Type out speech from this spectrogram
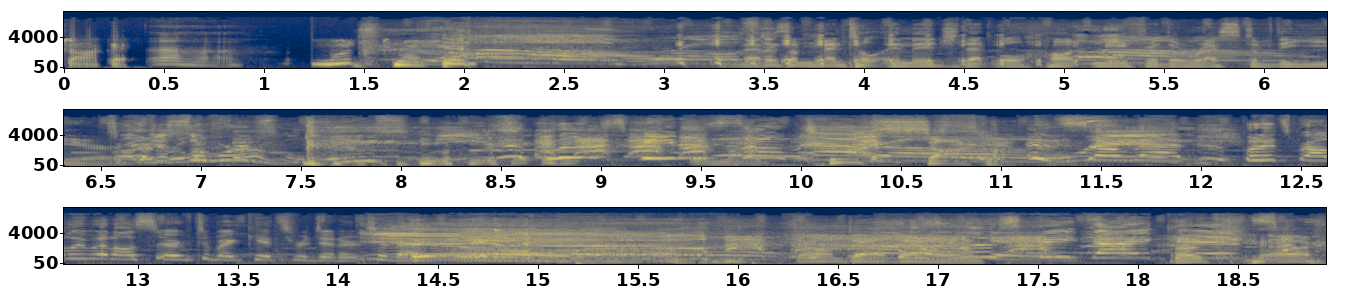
socket. Uh huh. Next message. Oh, bro. That is a mental image that will haunt me for the rest of the year. Bro, just the words loose meat. In my tooth socket. It's so bad. But it's probably what I'll serve to my kids for dinner tonight. Don't doubt that one. Loose meat night, kids. Okay, all right.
